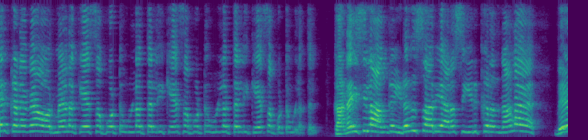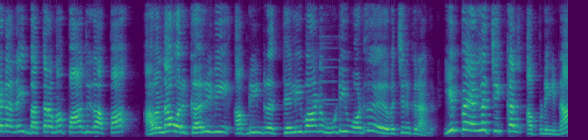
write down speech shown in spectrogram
ஏற்கனவே அவர் மேல கேச போட்டு உள்ள தள்ளி கேச போட்டு உள்ள தள்ளி கேச போட்டு உள்ள தள்ளி. கடைசியில அங்க இடதுசாரி அரசு இருக்கிறதுனால வேடனை பத்திரமா பாதுகாப்பா அவன் தான் ஒரு கருவி அப்படின்ற தெளிவான முடிவோடு வச்சிருக்கிறாங்க. இப்ப என்ன சிக்கல் அப்படின்னா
